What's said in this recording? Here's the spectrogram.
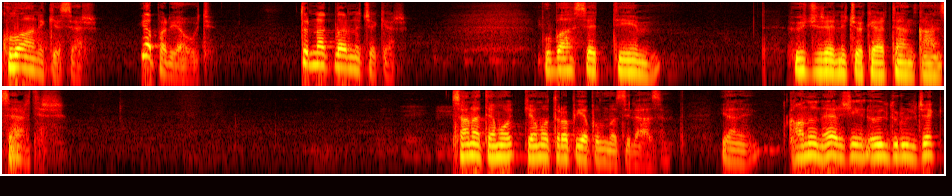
Kulağını keser. Yapar Yahudi. Tırnaklarını çeker. Bu bahsettiğim hücreni çökerten kanserdir. Sana temo, kemoterapi yapılması lazım. Yani kanın her şeyin öldürülecek,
